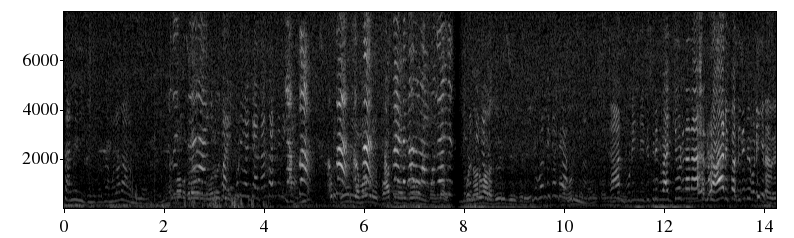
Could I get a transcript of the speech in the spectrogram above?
தண்ணி நிற்கணும் இப்ப மழை காலம் இல்லை இப்படி வச்சா தான் தண்ணி நிற்கும் பார்த்து கீறி கீறி கீறி நான் புடிங்கிட்டு திருப்பி வச்சு விடுனா நான் யார் இப்ப திருப்பி பிடிக்கிறது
